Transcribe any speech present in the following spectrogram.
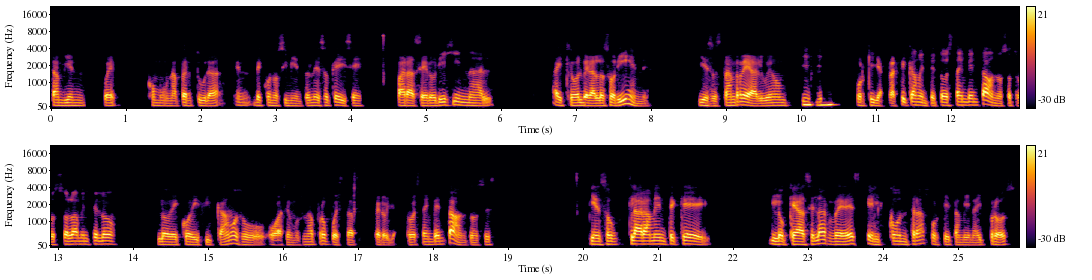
también fue como una apertura de conocimiento en eso que dice, para ser original hay que volver a los orígenes. Y eso es tan real, weón, porque ya prácticamente todo está inventado. Nosotros solamente lo, lo decodificamos o, hacemos una propuesta, pero ya todo está inventado. Entonces, pienso claramente que lo que hace las redes, el contra, porque también hay pros,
